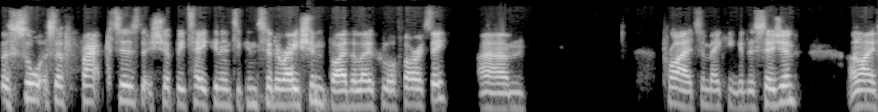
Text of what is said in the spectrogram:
the sorts of factors that should be taken into consideration by the local authority um, prior to making a decision. And I,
